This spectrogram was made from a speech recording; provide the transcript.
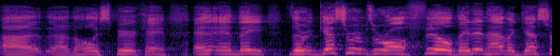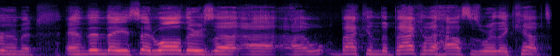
uh, uh, the Holy Spirit came. And, and they, the guest rooms were all filled. They didn't have a guest room. And, and then they said, well, there's a, a, a back in the back of the house is where they kept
